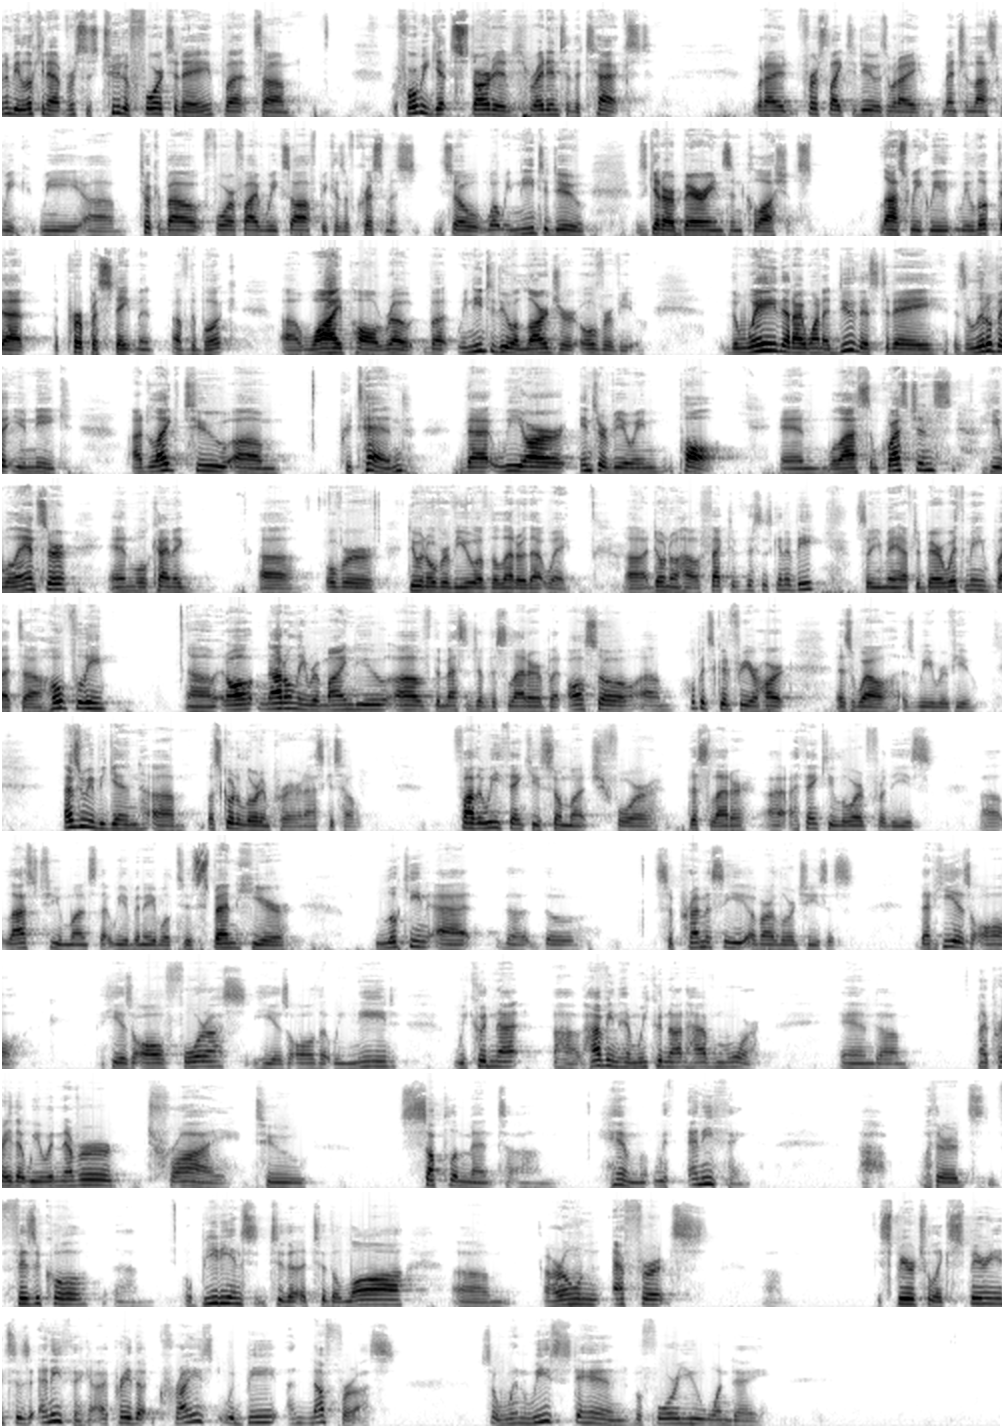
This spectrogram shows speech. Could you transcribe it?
going to be looking at verses 2 to 4 today, but um, before we get started right into the text, what I'd first like to do is what I mentioned last week. We uh, took about four or five weeks off because of Christmas. So what we need to do is get our bearings in Colossians. Last week we, we looked at the purpose statement of the book, uh, why Paul wrote, but we need to do a larger overview the way that I want to do this today is a little bit unique. I'd like to um, pretend that we are interviewing Paul. And we'll ask some questions, he will answer, and we'll kind of uh, over do an overview of the letter that way. Uh, I don't know how effective this is going to be, so you may have to bear with me, but uh, hopefully uh, it all not only remind you of the message of this letter, but also um, hope it's good for your heart as well as we review. As we begin, um, let's go to Lord in prayer and ask His help. Father, we thank you so much for this letter. I, I thank you, Lord, for these uh, last few months that we have been able to spend here looking at the, the supremacy of our Lord Jesus, that He is all he is all for us. He is all that we need. We could not, uh, having Him, we could not have more. And um, I pray that we would never try to supplement um, Him with anything, uh, whether it's physical um, obedience to the to the law, um, our own efforts, spiritual experiences, anything. I pray that Christ would be enough for us. So when we stand before you one day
